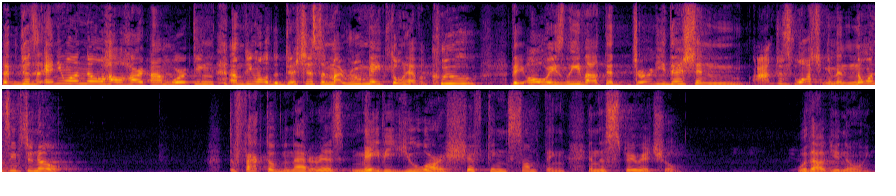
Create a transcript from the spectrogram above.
Does anyone know how hard I'm working? I'm doing all the dishes, and my roommates don't have a clue. They always leave out that dirty dish, and I'm just washing them, and no one seems to know. The fact of the matter is, maybe you are shifting something in the spiritual without you knowing.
